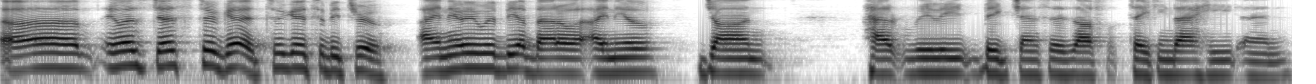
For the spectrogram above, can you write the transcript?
um, it was just too good, too good to be true. I knew it would be a battle. I knew John had really big chances of taking that heat, and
